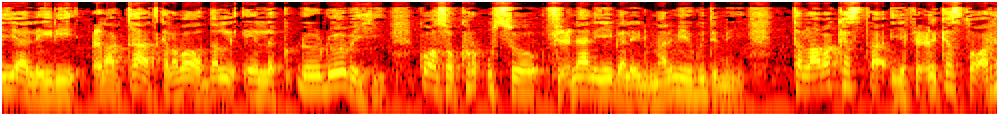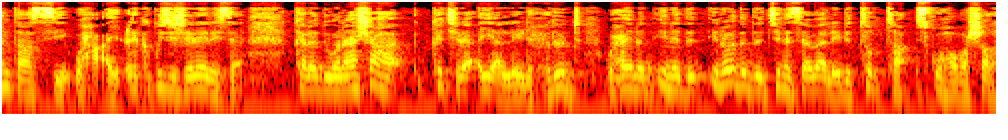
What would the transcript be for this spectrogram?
ayaa layidhi cilaaqaadka labada dal ee la dhoodhoobayay kuwaasoo kor u soo ficnaanayay baa layidhi maalmihii ugu dambeeyey tallaabo kasta iyo ficil kasta oo arrintaasi waxa ay cirka ku sii shareeraysaa kala duwanaanshaha ka jira ayaa layidhi xuduud waxayna inoo dadejinaysaa baa layidhi tubta isku hobashada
